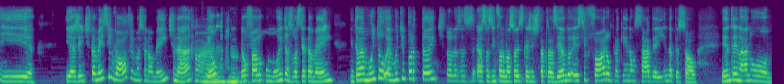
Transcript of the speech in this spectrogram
e, e a gente também se envolve emocionalmente, né, claro. eu, eu falo com muitas, você também, então é muito, é muito importante todas as, essas informações que a gente está trazendo. Esse fórum, para quem não sabe ainda, pessoal, entrem lá no,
